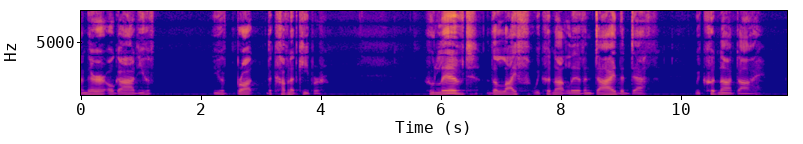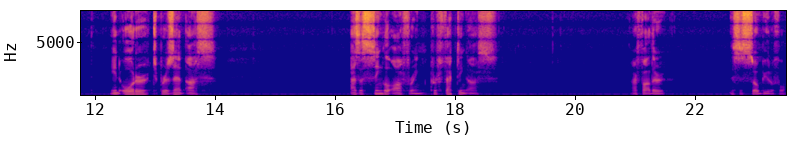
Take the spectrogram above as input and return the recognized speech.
And there, O oh God, you have, you have brought the covenant keeper who lived the life we could not live and died the death we could not die in order to present us as a single offering, perfecting us. Our Father, this is so beautiful.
